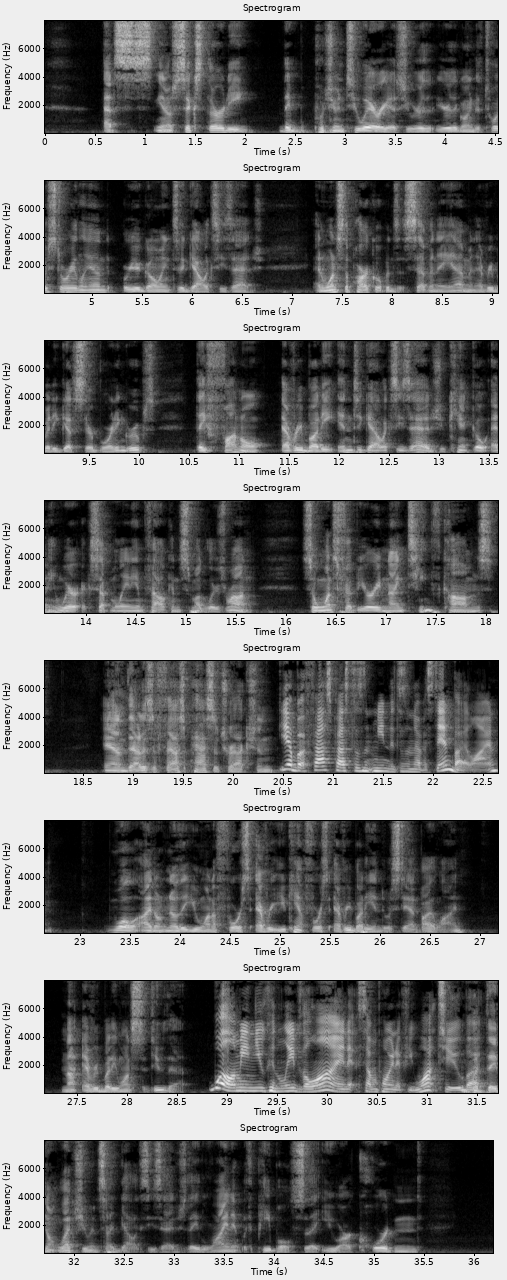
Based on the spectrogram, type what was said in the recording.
at you know six thirty they put you in two areas. You're you're either going to Toy Story Land or you're going to Galaxy's Edge. And once the park opens at seven a.m. and everybody gets their boarding groups, they funnel everybody into Galaxy's Edge. You can't go anywhere except Millennium Falcon Smuggler's Run. So once February nineteenth comes, and that is a fast pass attraction, Yeah, but fast pass doesn't mean it doesn't have a standby line. Well, I don't know that you want to force every. You can't force everybody into a standby line. Not everybody wants to do that, Well, I mean, you can leave the line at some point if you want to, but, but, they don't let you inside Galaxy's Edge. They line it with people so that you are cordoned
